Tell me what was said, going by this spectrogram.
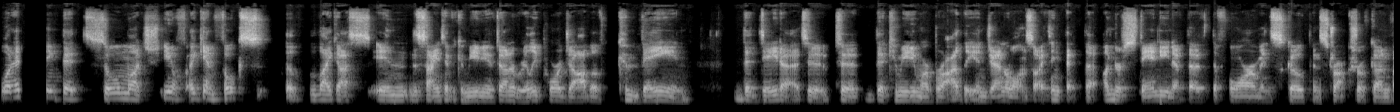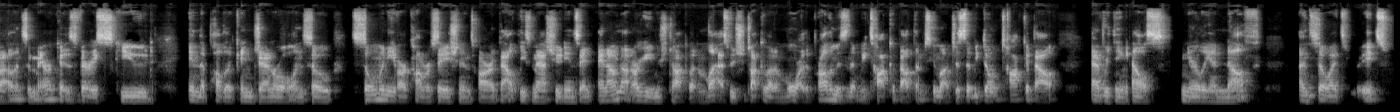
Well i think that so much you know again folks uh, like us in the scientific community have done a really poor job of conveying the data to to the community more broadly in general. And so I think that the understanding of the the form and scope and structure of gun violence in America is very skewed in the public in general. And so so many of our conversations are about these mass shootings. And, and I'm not arguing we should talk about them less. We should talk about them more. The problem isn't that we talk about them too much, it's that we don't talk about everything else nearly enough. And so it's it's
